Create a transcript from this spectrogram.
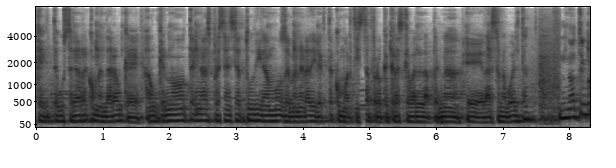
que te gustaría recomendar, aunque, aunque no tengas presencia tú, digamos, de manera directa como artista, pero que crees que vale la pena eh, darse una vuelta. No tengo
